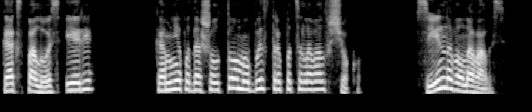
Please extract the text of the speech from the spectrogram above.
«Как спалось, Эри?» Ко мне подошел Том и быстро поцеловал в щеку. «Сильно волновалась?»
